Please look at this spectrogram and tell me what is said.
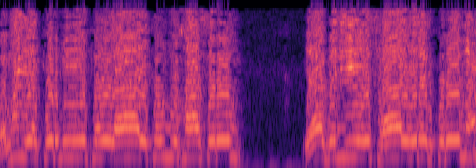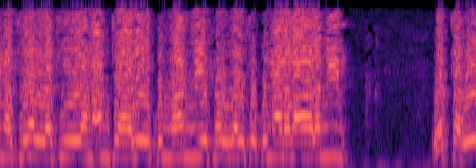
waman yakfur bihi faulaa'ika hum lkhaasiruun ya banii israa'iil idkuruu nicmatii alatii ancamtu calaykum anii fadaltukum cala alcaalamiin واتقوا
